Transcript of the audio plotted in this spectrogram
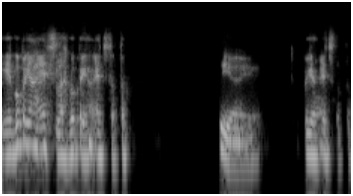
Ya gue pegang Edge lah, gue pegang Edge tetap. Iya, iya. Pegang Edge tetap.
